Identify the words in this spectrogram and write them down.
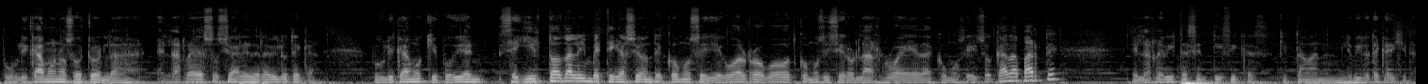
Publicamos nosotros en, las redes sociales de la biblioteca, publicamos que podían seguir toda la investigación de cómo se llegó al robot, cómo se hicieron las ruedas, cómo se hizo cada parte en las revistas científicas que estaban en la biblioteca digital.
